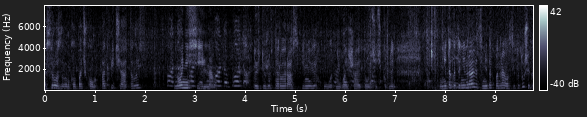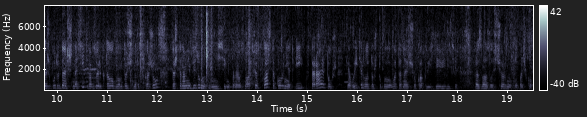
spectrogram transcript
с розовым колпачком отпечаталась, но не сильно. То есть уже второй раз. И наверху вот небольшая точечка. Блин, мне так это не нравится. Мне так понравилась эта тушь. Я, конечно, буду дальше носить. В обзоре каталога вам точно расскажу. Потому что она мне безумно прям не сильно понравилась. Но от First Class такого нет. И вторая тушь. Я вытерла то, что было. Вот она еще как везде, видите, размазалась черным колпачком.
